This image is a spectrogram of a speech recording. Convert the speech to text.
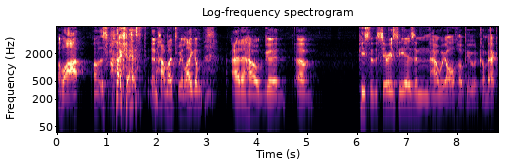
a lot on this podcast and how much we like him and how good a piece of the series he is and how we all hope he would come back.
